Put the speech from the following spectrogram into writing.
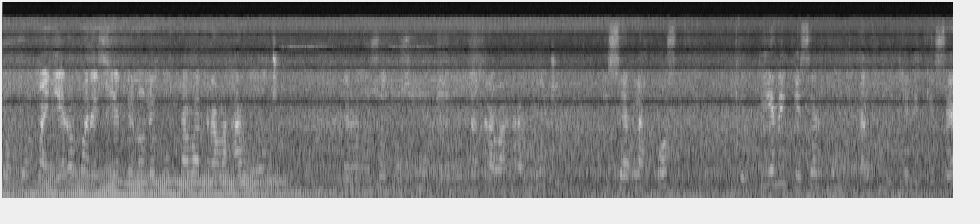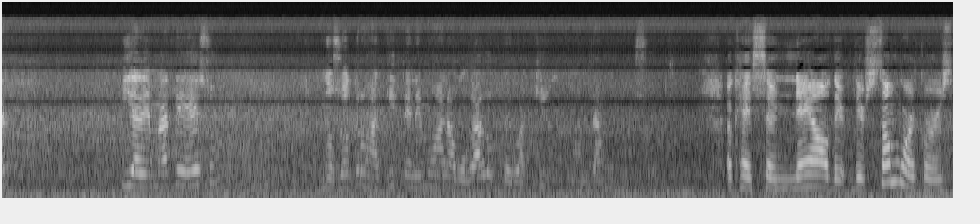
los compañeros parecía que no les gustaba trabajar mucho, pero nosotros sí nos gusta trabajar mucho y hacer las cosas que tienen que ser como tal, como tienen que ser. Y además de eso, nosotros aquí tenemos al abogado, pero aquí mandamos nosotros. Okay, so now there, there's some workers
